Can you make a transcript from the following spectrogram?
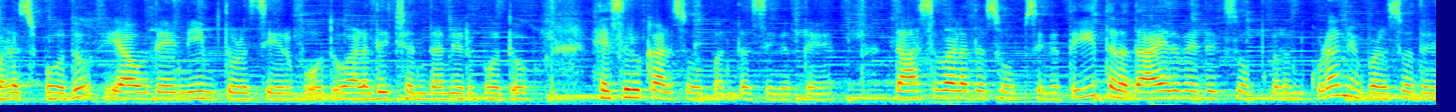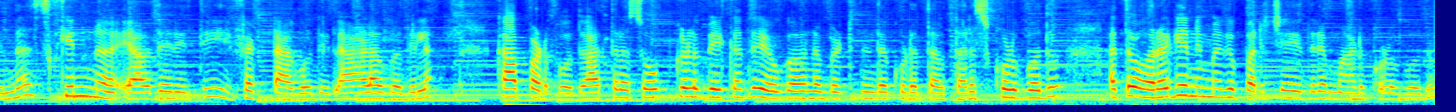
ಬಳಸ್ಬೋದು. ಯಾವುದೇ ನೀಮ್ ತುಳಸಿ ಇರ್ಬೋದು, ಹಳದಿ ಚಂದನ್ ಇರ್ಬೋದು, ಹೆಸರು ಕಾಳು ಸೋಪ್ ಅಂತ ಸಿಗುತ್ತೆ, ದಾಸವಾಳದ ಸೋಪ್ ಸಿಗುತ್ತೆ. ಈ ಥರದ ಆಯುರ್ವೇದಿಕ್ ಸೋಪ್ಗಳನ್ನು ಕೂಡ ನೀವು ಬಳಸೋದ್ರಿಂದ ಸ್ಕಿನ್ ಯಾವುದೇ ರೀತಿ ಎಫೆಕ್ಟ್ ಆಗೋದಿಲ್ಲ, ಹಾಳಾಗೋದಿಲ್ಲ, ಕಾಪಾಡ್ಬೋದು. ಆ ಥರ ಸೋಪ್ಗಳು ಬೇಕಂದರೆ ಯೋಗವನ್ನು ಬೆಟ್ಟದಿಂದ ಕೂಡ ತಾವು ತರಿಸ್ಕೊಳ್ಬೋದು, ಅಥವಾ ಹೊರಗೆ ನಿಮಗೆ ಪರಿಚಯ ಇದ್ದರೆ ಮಾಡ್ಕೊಳ್ಬೋದು.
